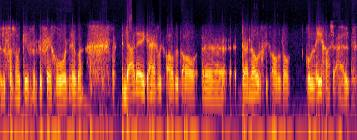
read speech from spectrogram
zullen vast wel een keer van het café gehoord hebben. En daar deed ik eigenlijk altijd al, uh, daar nodigde ik altijd al collega's uit.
